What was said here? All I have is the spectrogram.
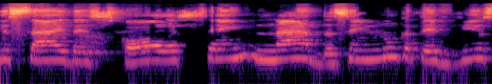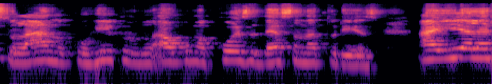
Que sai da escola sem nada, sem nunca ter visto lá no currículo alguma coisa dessa natureza. Aí ela é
